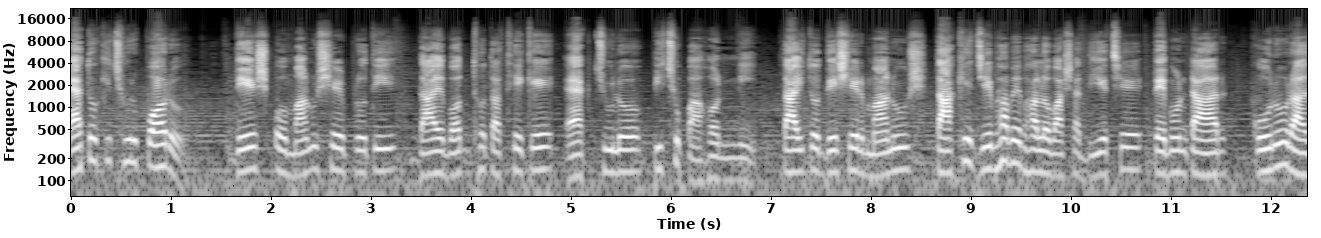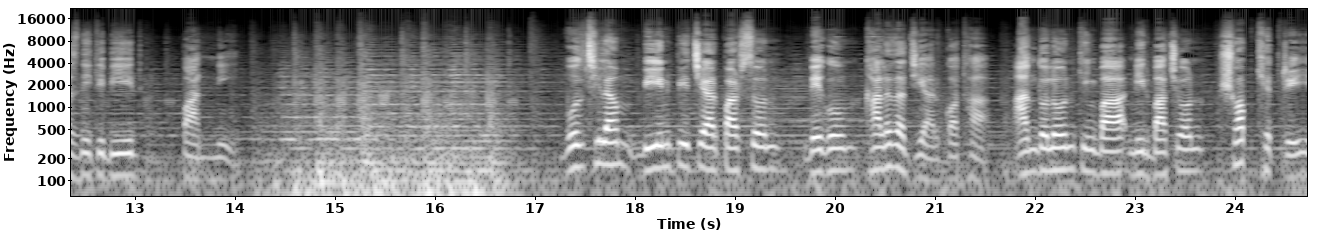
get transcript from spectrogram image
এত কিছুর পরও দেশ ও মানুষের প্রতি দায়বদ্ধতা থেকে এক চুলো পিছু পা হননি। তাই তো দেশের মানুষ তাকে যেভাবে ভালোবাসা দিয়েছে, তেমনটা আর কোনো রাজনীতিবিদ পাননি। বলছিলাম বিএনপি চেয়ারপারসন বেগম খালেদা জিয়ার কথা। আন্দোলন কিংবা নির্বাচন সব ক্ষেত্রেই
